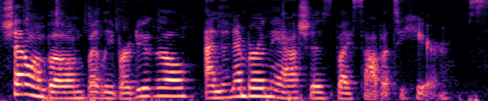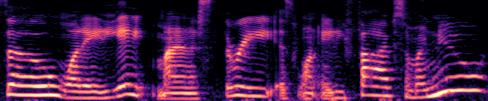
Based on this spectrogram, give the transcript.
Shadow and Bone by Leigh Bardugo, and An Ember in the Ashes by Sabaa Tahir. So 188 minus 3 is 185, so my new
